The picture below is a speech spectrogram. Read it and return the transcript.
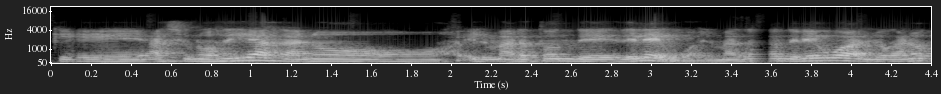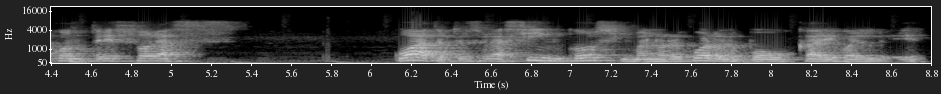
que hace unos días ganó el maratón de, Legua. El maratón de Legua lo ganó con 3 horas 4, 3 horas 5, si mal no recuerdo, lo puedo buscar igual eh,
